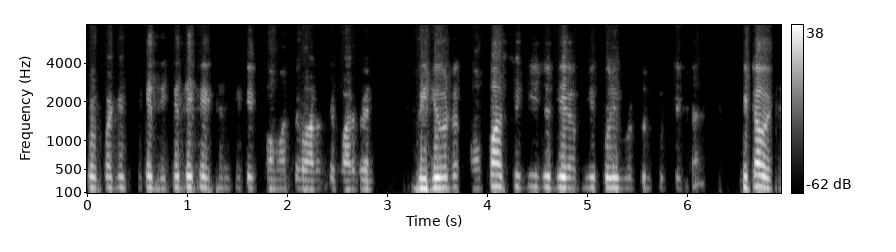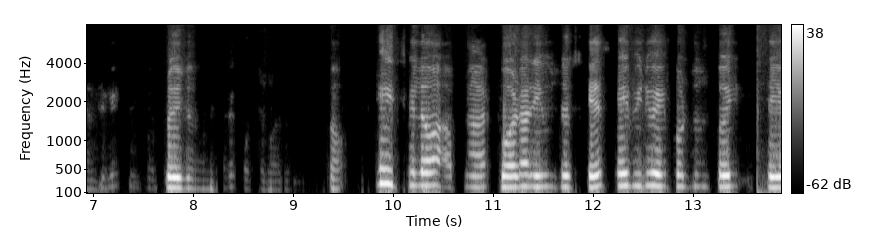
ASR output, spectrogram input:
প্রপার্টিজ থেকে দেখে দেখে এখান থেকে কমাতে, বাড়াতে পারবেন। অপাসিটি যদি আপনি পরিবর্তন করতে চান, সেটাও এখান থেকে প্রয়োজন অনুসারে করতে পারবেন। তো, এই ছিল আপনার বর্ডার ইউজেস কেস এই ভিডিও এই পর্যন্তই। সেই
